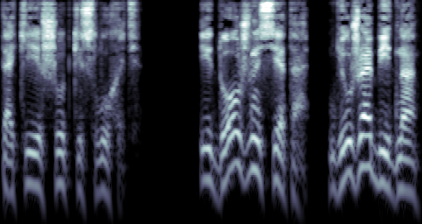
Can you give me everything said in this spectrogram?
такие шутки слухать. И должность эта дюже обидно.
